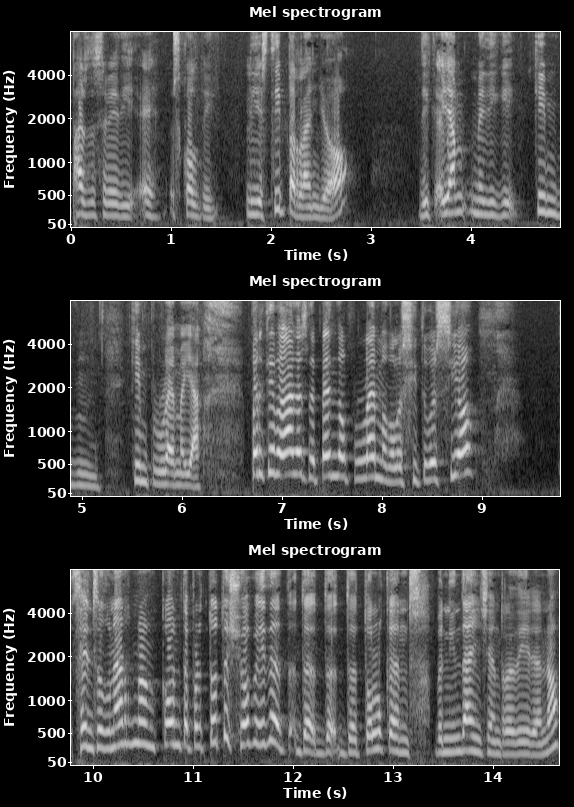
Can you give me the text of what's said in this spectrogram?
has de saber dir, eh, escolti, li estic parlant jo? Dic, ja me digui quin, quin problema hi ha. Perquè a vegades depèn del problema, de la situació, sense donar-ne en compte, però tot això ve de, de, de, de tot el que ens venim d'anys enrere, no?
